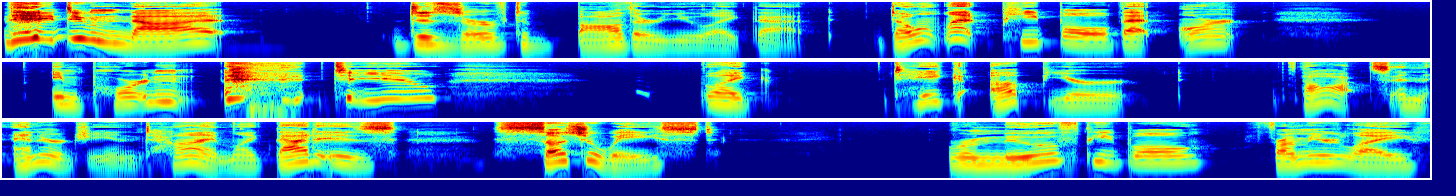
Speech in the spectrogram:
They do not deserve to bother you like that. Don't let people that aren't important to you like take up your thoughts and energy and time. Like that is such a waste. Remove people from your life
